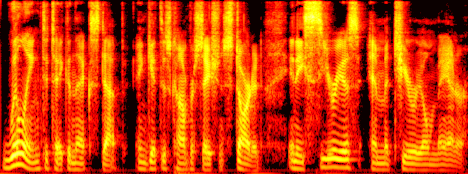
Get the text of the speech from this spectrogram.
willing to take the next step and get this conversation started in a serious and material manner.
